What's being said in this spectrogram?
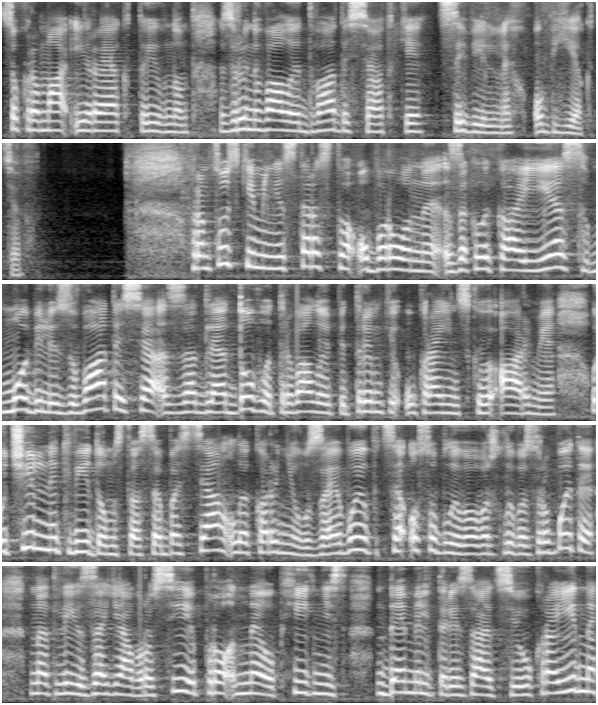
зокрема і реактивну. Зруйнували два десятки цивільних об'єктів. Французьке міністерство оборони закликає ЄС мобілізуватися задля довготривалої підтримки української армії. Очільник відомства Себастьян Лекарню заявив, це особливо важливо зробити на тлі заяв Росії про необхідність демілітаризації України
